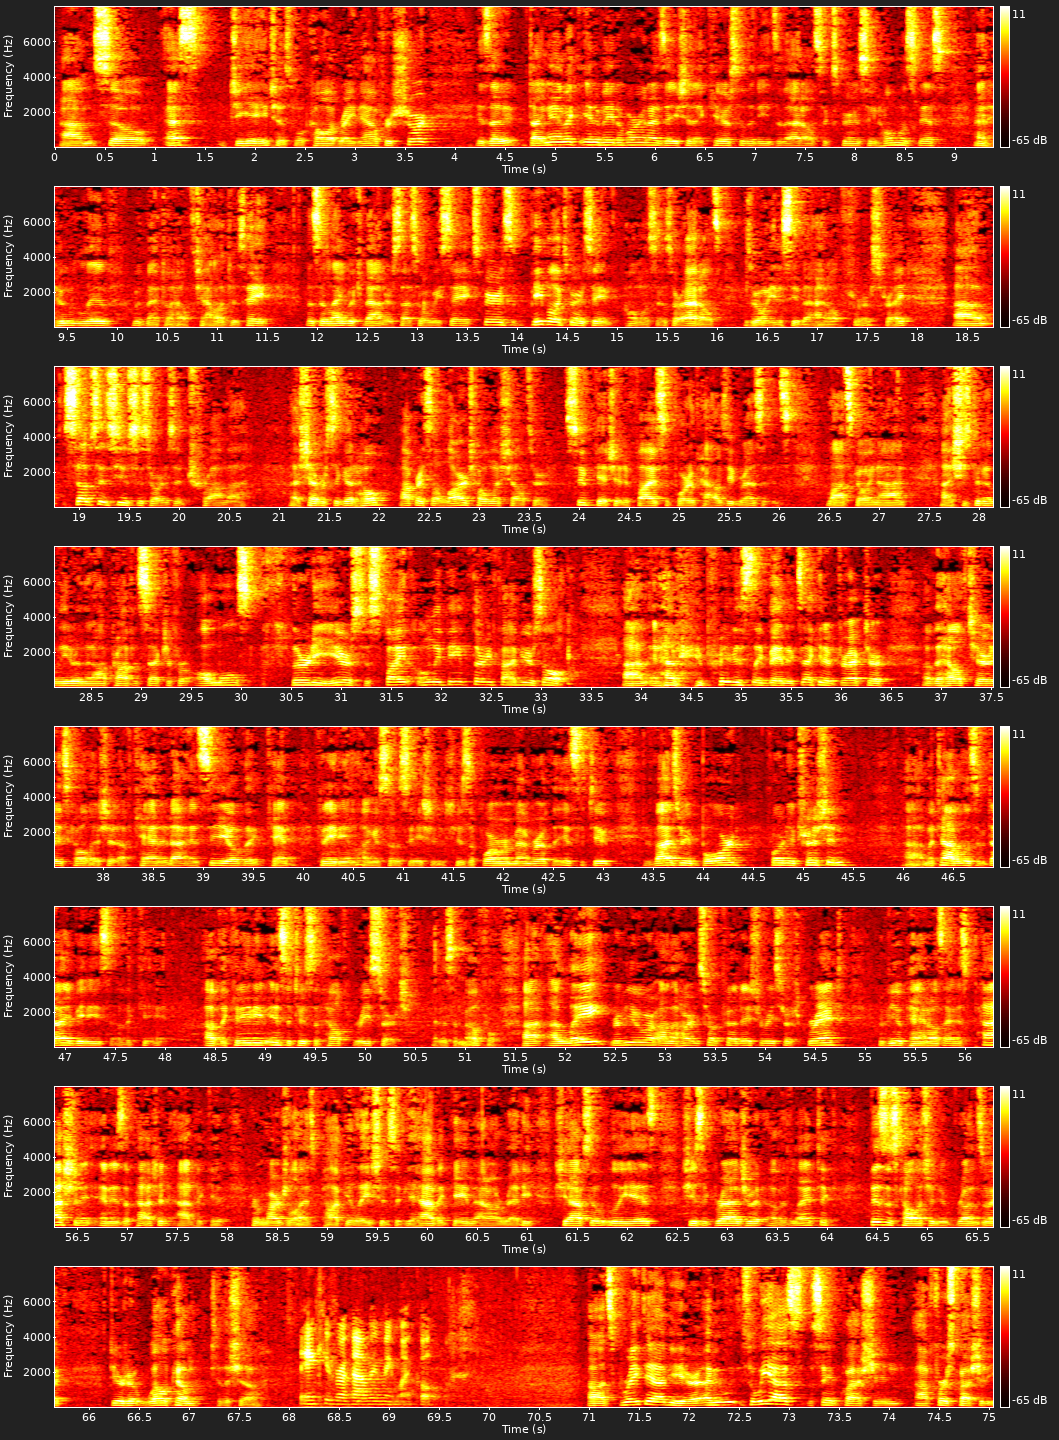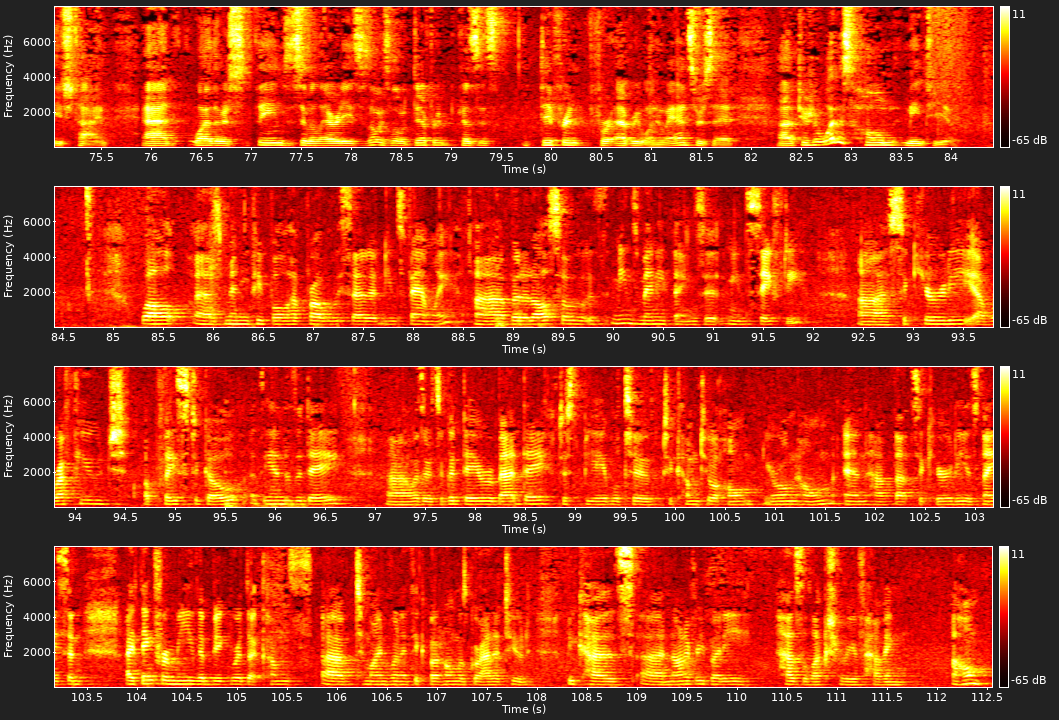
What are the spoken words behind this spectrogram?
Um, so SGH, as we'll call it right now for short, is a dynamic, innovative organization that cares for the needs of adults experiencing homelessness and who live with mental health challenges. Hey, listen, language matters. That's what we say. Experience people experiencing homelessness or adults is we want you to see the adult first, right? Um, substance use disorders and trauma. Uh, Shepherds of Good Hope operates a large homeless shelter, soup kitchen, and five supportive housing residents. Lots going on. Uh, she's been a leader in the nonprofit sector for almost 30 years, despite only being 35 years old, um, and having previously been executive director of the Health Charities Coalition of Canada and CEO of the Can- Canadian Lung Association. She's a former member of the Institute Advisory Board for Nutrition, uh, Metabolism, Diabetes of the of the Canadian Institutes of Health Research. That is a mouthful. Uh, a lay reviewer on the Heart and Stroke Foundation Research Grant review panels and is passionate and is a passionate advocate for marginalized populations. If you haven't gained that already, she absolutely is. She's a graduate of Atlantic Business College in New Brunswick, Deirdre, welcome to the show. Thank you for having me, Michael. Uh, it's great to have you here. I mean, so we ask the same question, uh, first question each time, and while there's themes and similarities, it's always a little different because it's different for everyone who answers it. Uh, Deirdre, what does home mean to you? Well, as many people have probably said, it means family, uh, but it also means many things. It means safety, uh, security, a refuge, a place to go at the end of the day, uh, whether it's a good day or a bad day, just be able to, to come to a home, your own home, and have that security is nice. And I think for me, the big word that comes uh, to mind when I think about home is gratitude, because uh, not everybody has the luxury of having a home.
